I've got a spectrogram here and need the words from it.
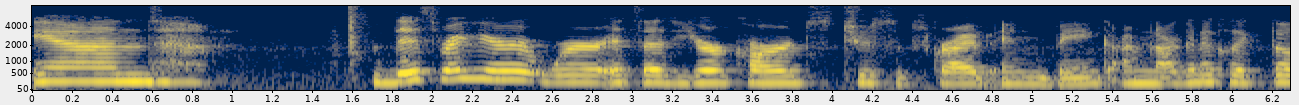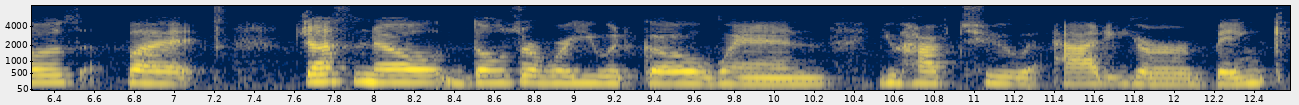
And this right here where it says your cards to subscribe in bank, I'm not going to click those, but just know those are where you would go when you have to add your bank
